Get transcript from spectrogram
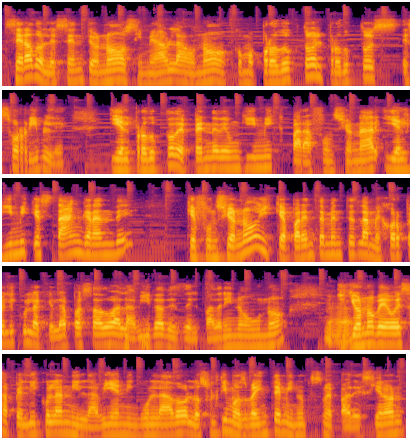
ser adolescente o no, si me habla o no. Como producto, el producto es, es horrible y el producto depende de un gimmick para funcionar y el gimmick es tan grande que funcionó y que aparentemente es la mejor película que le ha pasado a la vida desde El Padrino 1 y yo no veo esa película ni la vi en ningún lado. Los últimos 20 minutos me parecieron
